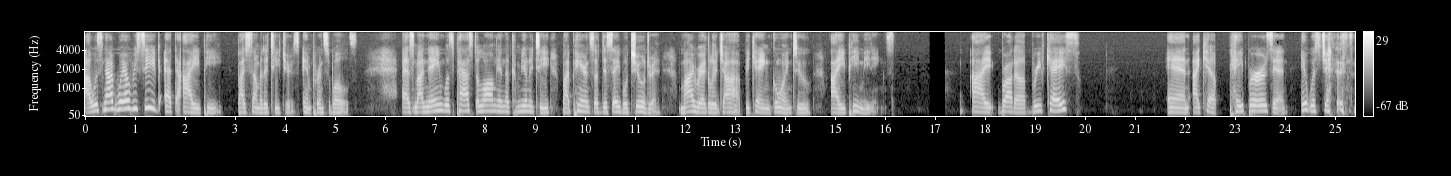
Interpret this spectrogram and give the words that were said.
I was not well received at the IEP by some of the teachers and principals. As my name was passed along in the community by parents of disabled children, my regular job became going to IEP meetings. I brought a briefcase and I kept papers, and it was just,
